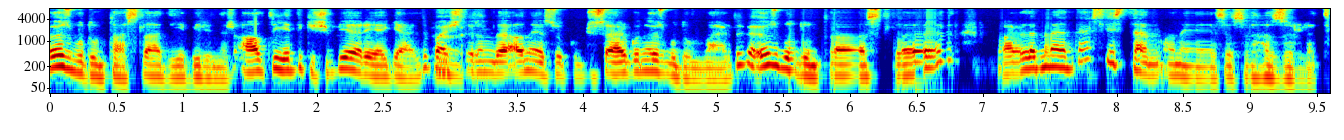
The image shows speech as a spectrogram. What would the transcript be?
Özbudun taslağı diye bilinir. 6-7 kişi bir araya geldi. Başlarında evet. anayasa hukukçusu Ergun Özbudun vardı ve Özbudun taslağı parlamenter sistem anayasası hazırladı.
